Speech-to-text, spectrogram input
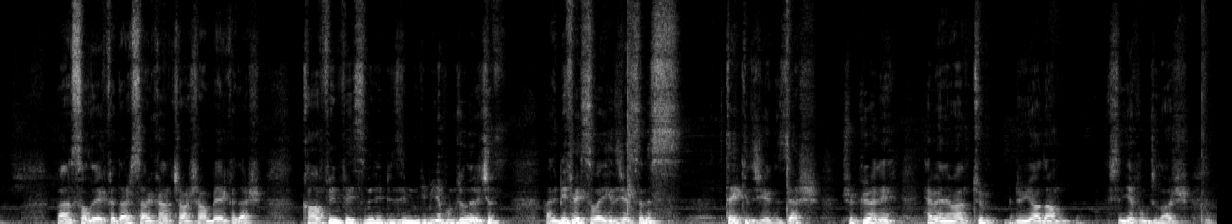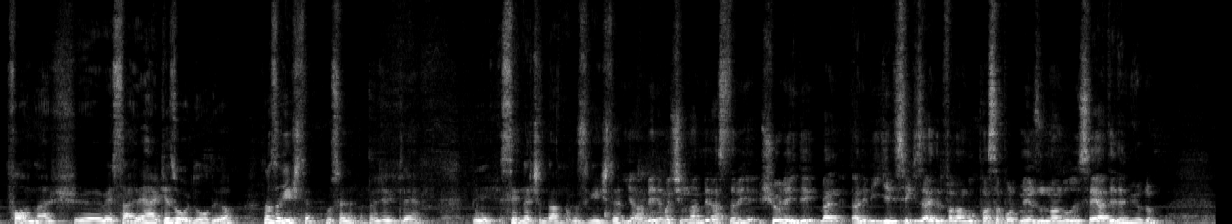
ben Salı'ya kadar, Serkan Çarşamba'ya kadar. Cannes Film Festivali bizim gibi yapımcılar için hani bir festivale gidecekseniz tek gideceğiniz yer. Çünkü hani hemen hemen tüm dünyadan işte yapımcılar, fonlar e, vesaire herkes orada oluyor. Nasıl geçti bu sene? Öncelikle bir senin açından nasıl geçti? Ya benim açımdan biraz tabii şöyleydi. Ben hani bir 7-8 aydır falan bu pasaport mevzundan dolayı seyahat edemiyordum.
